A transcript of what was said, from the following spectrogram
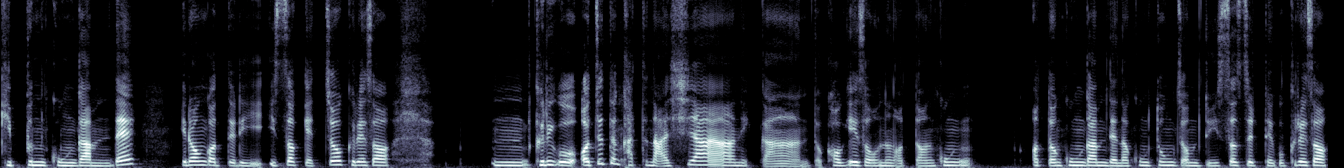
깊은 공감대 이런 것들이 있었겠죠. 그래서 음 그리고 어쨌든 같은 아시아니까 또 거기에서 오는 어떤 공 어떤 공감대나 공통점도 있었을 테고 그래서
